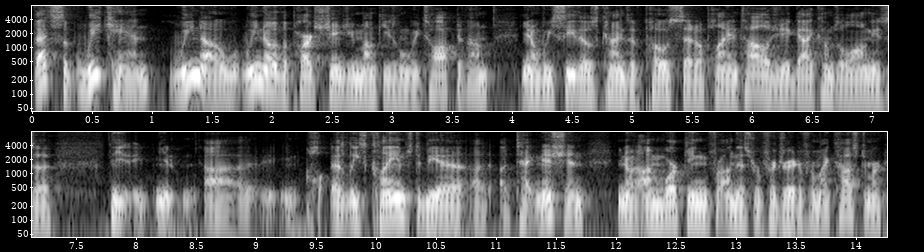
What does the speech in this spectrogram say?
That's the, we can we know we know the parts changing monkeys when we talk to them. You know we see those kinds of posts at Appliantology. A guy comes along, he's a he you know, uh, at least claims to be a, a, a technician. You know I'm working for, on this refrigerator for my customer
